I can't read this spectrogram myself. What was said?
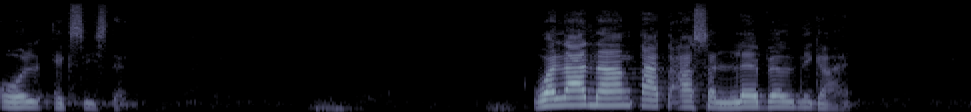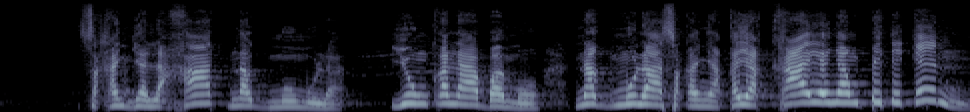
all existence. Wala nang tataas sa level ni God. Sa Kanya lahat nagmumula. Yung kalaban mo, nagmula sa Kanya, kaya kaya niyang pitikin.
